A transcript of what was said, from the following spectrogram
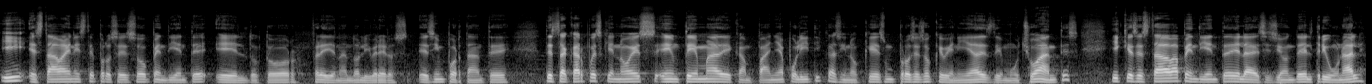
y estaba en este proceso pendiente el doctor Freddy Hernando Libreros. Es importante destacar pues que no es un tema de campaña política, sino que es un proceso que venía desde mucho antes y que se estaba pendiente de la decisión del tribunal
